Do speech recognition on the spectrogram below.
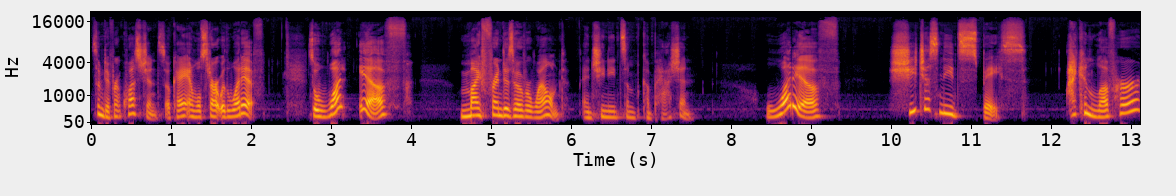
some different questions, okay? And we'll start with what if. So, what if my friend is overwhelmed and she needs some compassion? What if she just needs space? I can love her.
